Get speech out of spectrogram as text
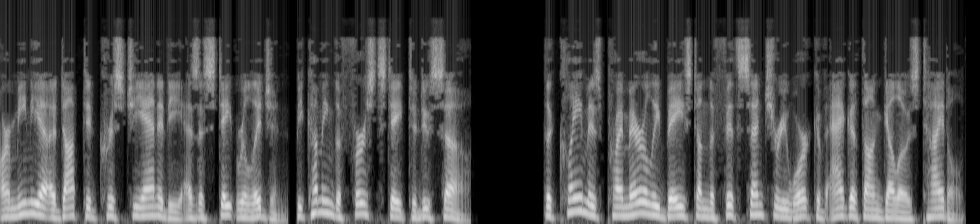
Armenia adopted Christianity as a state religion, becoming the first state to do so. The claim is primarily based on the 5th century work of Agathangelos titled,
